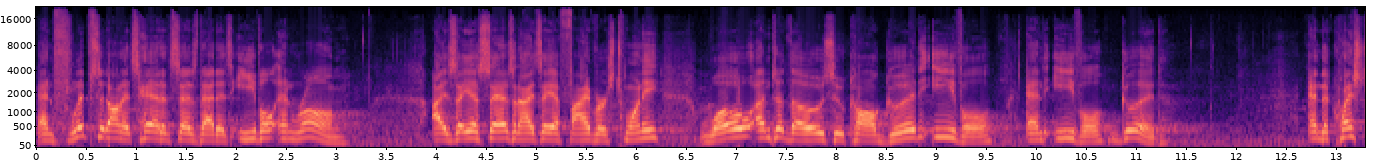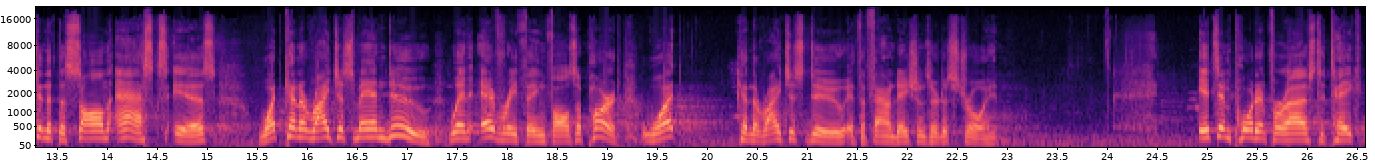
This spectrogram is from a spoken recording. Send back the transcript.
and flips it on its head and says that is evil and wrong. Isaiah says in Isaiah 5, verse 20, Woe unto those who call good evil and evil good. And the question that the psalm asks is what can a righteous man do when everything falls apart? What can the righteous do if the foundations are destroyed? It's important for us to take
